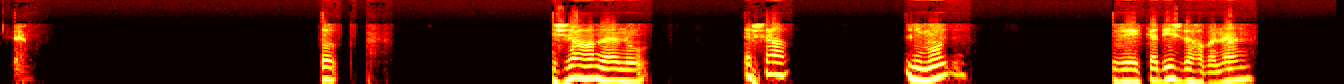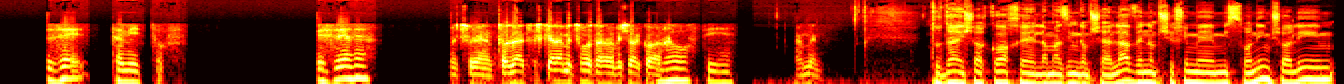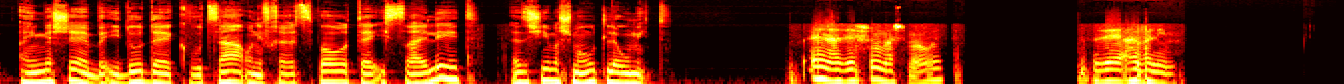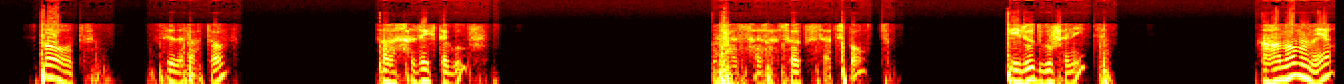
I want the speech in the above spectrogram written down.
כן. טוב. נשאר לנו, אפשר לימוד וקדיש דרבנן, זה תמיד טוב. בסדר? מצוין. תודה, תזכה למצוות הרב, יישר כוח. ברוך תהיה. אמן. תודה, יישר כוח אה, למאזין גם שעלה, ונמשיך עם אה, מסרונים. שואלים, האם יש אה, בעידוד קבוצה או נבחרת ספורט ישראלית איזושהי משמעות לאומית? אין לזה שום משמעות. זה הבלים. ספורט זה דבר טוב. לחזק את הגוף. אבל צריך לעשות קצת ספורט. פעילות גופנית. הרמב"ם אומר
